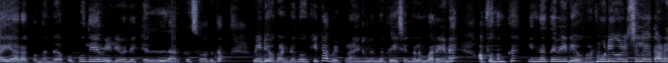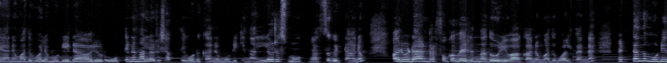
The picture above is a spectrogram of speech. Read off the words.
തയ്യാറാക്കുന്നുണ്ട്. അപ്പോൾ പുതിയ വീഡിയോയിലേക്ക് എല്ലാവർക്കും സ്വാഗതം. വീഡിയോ കണ്ടു നോക്കിയിട്ട് അഭിപ്രായങ്ങളും നിർദ്ദേശങ്ങളും പറയണേ. അപ്പോൾ നമുക്ക് ഇന്നത്തെ വീഡിയോ കാണാം. മുടി കൊഴിച്ചിൽ തടയാനും അതുപോലെ മുടിയുടെ ആ ഒരു റൂട്ടിന് നല്ലൊരു ശക്തി കൊടുക്കാനും മുടിക്ക് നല്ലൊരു സ്മൂത്ത്നെസ് കിട്ടാനും ഒരു ഡാൻഡ്രഫ് ഒക്കെ വരുന്നത് ഒഴിവാക്കാനും അതുപോലെ തന്നെ പെട്ടെന്ന് മുടി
